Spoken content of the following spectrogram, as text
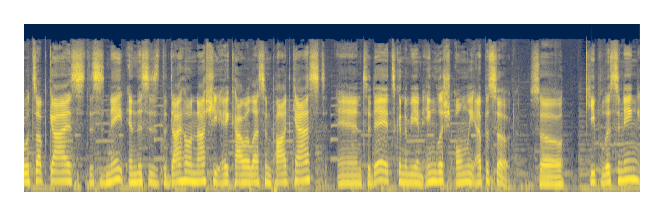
what's up, guys? This is Nate, and this is the Daihon Nashi Eikaiwa Lesson Podcast. And today it's going to be an English only episode. So keep listening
